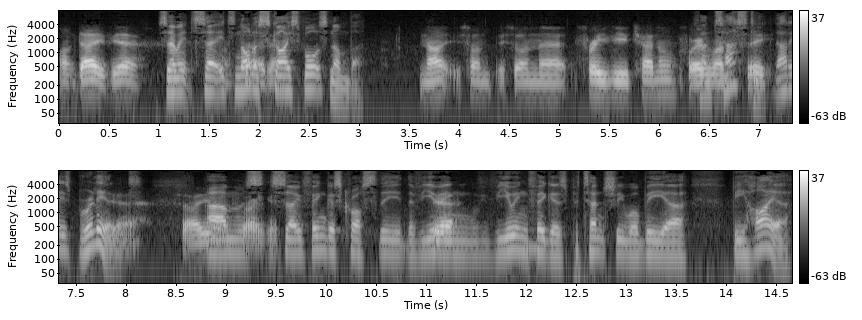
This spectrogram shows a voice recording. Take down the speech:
on Dave. Yeah, So it's uh, it's not a Sky Sports number. no, it's on it's on uh, Freeview channel for everyone to Fantastic. see. That is brilliant. Yeah, so yeah, um, very s- good. so fingers crossed the, the viewing viewing figures potentially will be uh, be higher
